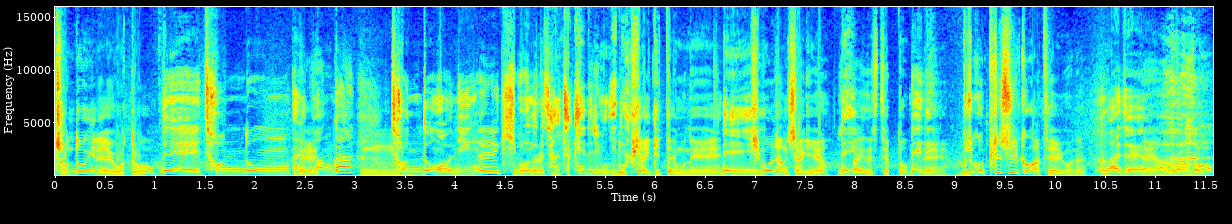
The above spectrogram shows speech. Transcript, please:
전동이네요, 이것도. 네, 전동 발판과 음. 전동 어닝을 기본으로 장착해 드립니다. 높이가 있기 때문에 네. 기본 장착이에요. 네. 사이드 스텝도. 네네. 무조건 필수일 것 같아요, 이거는. 네, 맞아요. 들어가서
